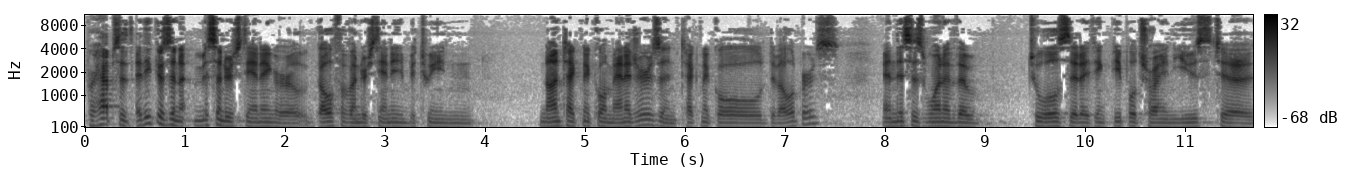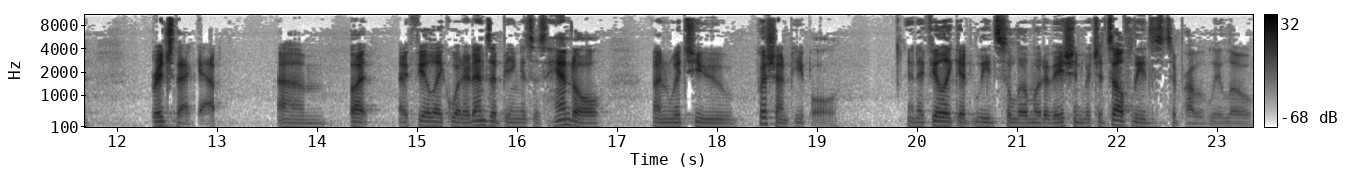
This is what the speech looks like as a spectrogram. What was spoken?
perhaps I think there's a misunderstanding or a gulf of understanding between non-technical managers and technical developers, and this is one of the tools that I think people try and use to bridge that gap. Um, but I feel like what it ends up being is this handle on which you push on people, and I feel like it leads to low motivation, which itself leads to probably low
